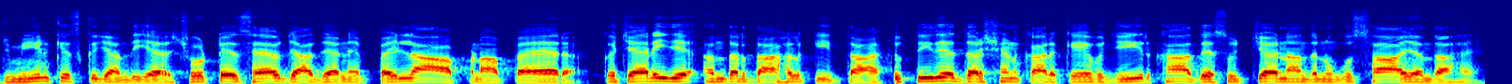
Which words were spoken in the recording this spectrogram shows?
ਜ਼ਮੀਨ ਖਿਸਕ ਜਾਂਦੀ ਹੈ। ਛੋਟੇ ਸਾਹਿਬਜ਼ਾਦਿਆਂ ਨੇ ਪਹਿਲਾਂ ਆਪਣਾ ਪੈਰ ਕਚਹਿਰੀ ਦੇ ਅੰਦਰ ਦਾਖਲ ਕੀਤਾ। ਜੁੱਤੀ ਦੇ ਦਰਸ਼ਨ ਕਰਕੇ ਵਜ਼ੀਰ ਖਾਨ ਤੇ ਸੁੱਚੇ ਆਨੰਦ ਨੂੰ ਗੁੱਸਾ ਆ ਜਾਂਦਾ ਹੈ।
